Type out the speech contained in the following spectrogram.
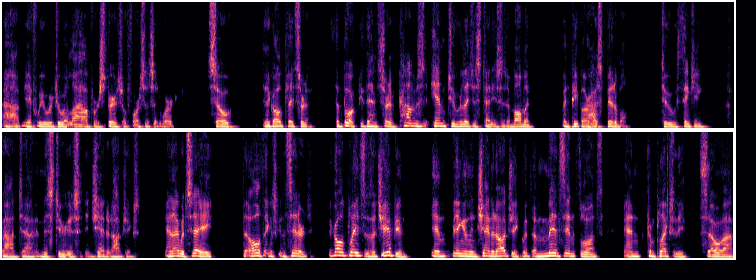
uh, if we were to allow for spiritual forces at work. So the gold plate sort of the book then sort of comes into religious studies at a moment when people are hospitable to thinking about uh, mysterious enchanted objects. And I would say that all things considered, the gold plates is a champion in being an enchanted object with immense influence and complexity. So uh,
